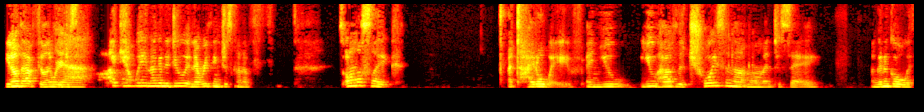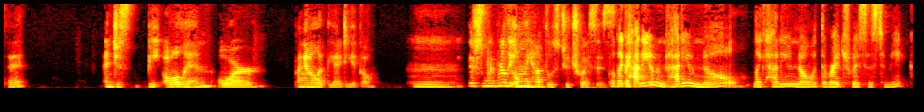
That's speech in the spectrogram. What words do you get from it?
You know that feeling where yeah. you're just, oh, I can't wait and I'm going to do it, and everything just kind of. It's almost like a tidal wave, and you you have the choice in that moment to say, I'm going to go with it, and just be all in, or I'm going to let the idea go. Mm. There's, we really only have those two choices. But like, like, how do you how do you know? Like, how do you know what the right choice is to make?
